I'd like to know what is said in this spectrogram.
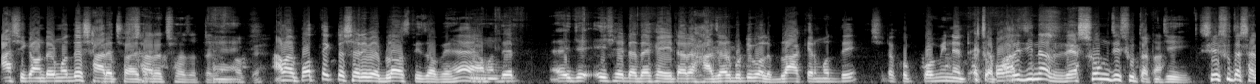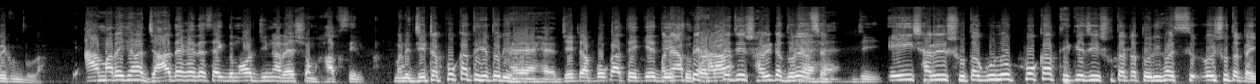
আশি কাউন্টের মধ্যে সাড়ে ছয় হাজার। সাড়ে ছয় হাজার টাকা হ্যাঁ। ওকে আমার প্রত্যেকটা শাড়ি ব্লাউজ পিস হবে হ্যাঁ। আমাদের এই যে এই শাড়িটা দেখা এটার হাজার বুটি বলে ব্ল্যাক এর মধ্যে সেটা খুব কমিনেন্ট একটা অরিজিনাল রেশম যে সুতাটা জি। সে সুতার শাড়ি কোনগুলা? আমার এখানে যা দেখা যাচ্ছে একদম অরিজিনাল রেশম হাফ সিল্ক মানে যেটা পোকা থেকে তৈরি হয়। হ্যাঁ হ্যাঁ যেটা পোকা থেকে যে মানে আপনি হাতে যে শাড়িটা ধরে আছে আছেন হ্যাঁ, জি। এই শাড়ির সুতাগুলো পোকা থেকে যে সুতাটা তৈরি হয় ওই সুতাটাই?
